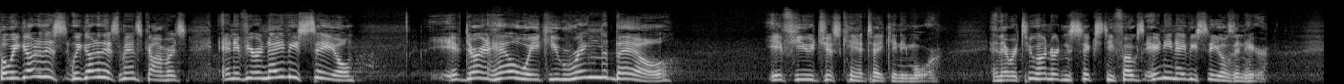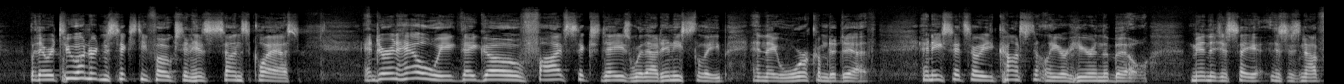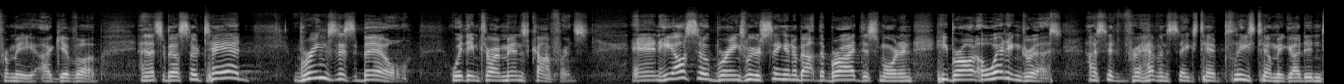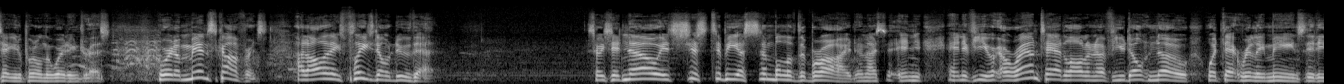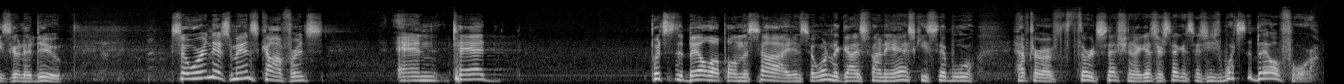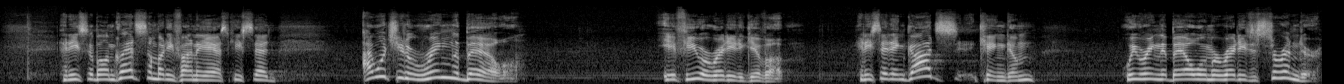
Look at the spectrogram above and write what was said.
But we go to this we go to this men's conference, and if you're a Navy SEAL, if during Hell Week you ring the bell, if you just can't take anymore and there were 260 folks, any Navy SEALs in here, but there were 260 folks in his son's class. And during Hell Week, they go five, six days without any sleep and they work them to death. And he said, so you constantly are hearing the bell. Men that just say, This is not for me, I give up. And that's the bell. So Ted brings this bell with him to our men's conference. And he also brings, we were singing about the bride this morning, he brought a wedding dress. I said, For heaven's sakes, Ted, please tell me God didn't tell you to put on the wedding dress. We're at a men's conference. Out all the things, please don't do that. So he said, No, it's just to be a symbol of the bride. And I said, And, and if you're around Tad long enough, you don't know what that really means that he's going to do. So we're in this men's conference, and Tad puts the bell up on the side. And so one of the guys finally asked, he said, Well, after our third session, I guess our second session, he said, What's the bell for? And he said, Well, I'm glad somebody finally asked. He said, I want you to ring the bell if you are ready to give up. And he said, In God's kingdom, we ring the bell when we're ready to surrender.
